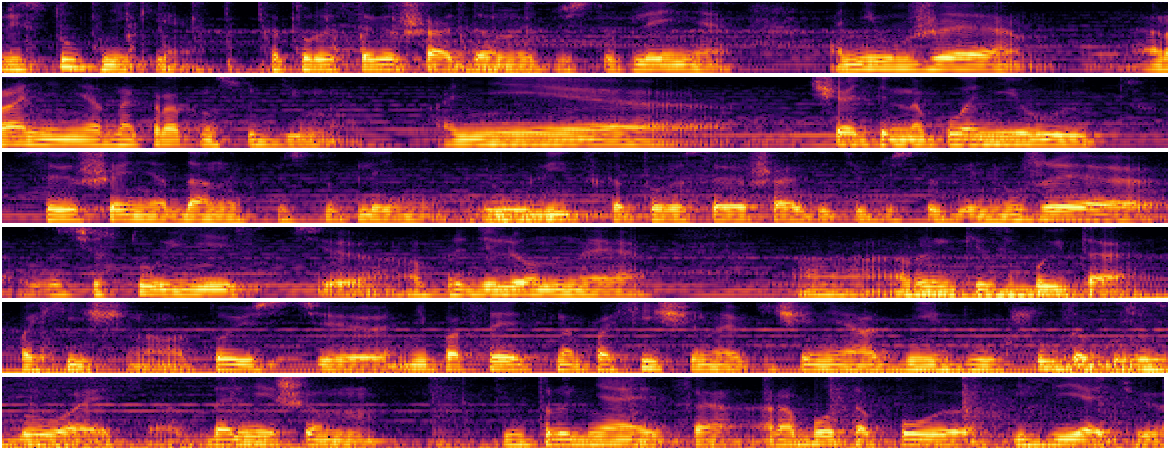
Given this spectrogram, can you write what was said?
преступники, которые совершают данные преступления, они уже ранее неоднократно судимы. Они тщательно планируют совершение данных преступлений. У лиц, которые совершают эти преступления, уже зачастую есть э, определенные а, рынке сбыта похищенного. То есть э, непосредственно похищенное в течение одних-двух суток уже сбывается. В дальнейшем затрудняется работа по изъятию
